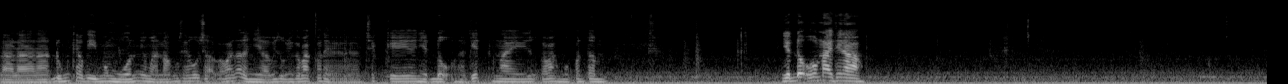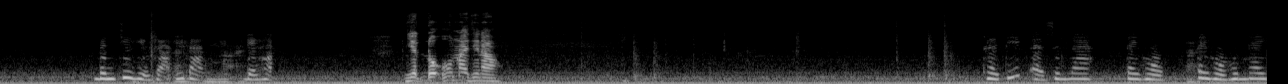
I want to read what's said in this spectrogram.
là, là, là đúng theo cái ý mong muốn nhưng mà nó cũng sẽ hỗ trợ các bác rất là nhiều. Ví dụ như các bác có thể check cái nhiệt độ thời tiết hôm nay ví dụ các bác muốn quan tâm. Nhiệt độ hôm nay thế nào? Mình chưa hiểu rõ Đây, bạn. Để hỏi. Nhiệt độ hôm nay thế nào? Thời tiết ở Xuân La, Tây Hồ. Đây. Tây Hồ hôm nay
